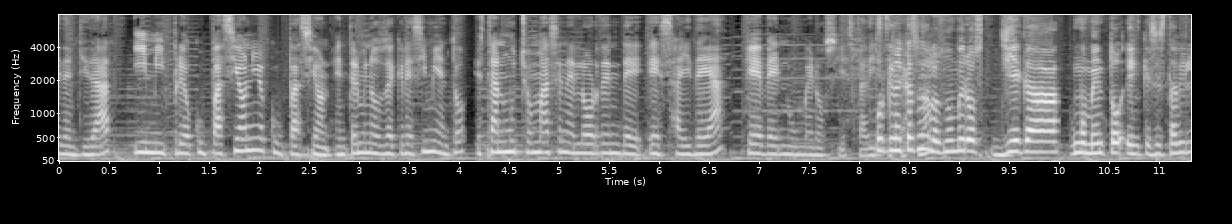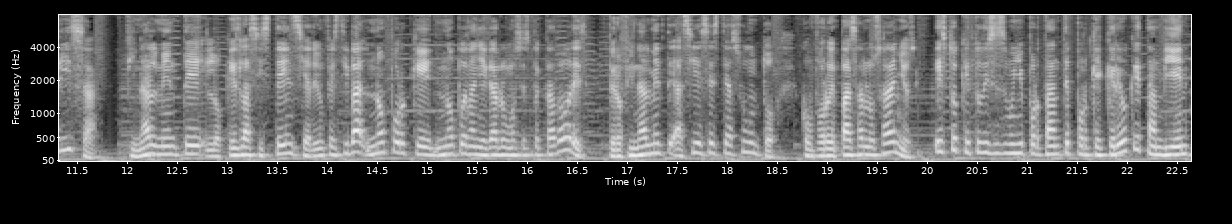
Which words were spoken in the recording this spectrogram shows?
identidad y mi preocupación y ocupación en términos de crecimiento están mucho más en el orden de esa idea que de números y estadísticas. Porque en el caso de los números llega un momento en que se estabiliza finalmente lo que es la asistencia de un festival, no porque no puedan llegar nuevos espectadores, pero finalmente así es este asunto, conforme pasan los años. Esto que tú dices es muy importante porque creo que también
